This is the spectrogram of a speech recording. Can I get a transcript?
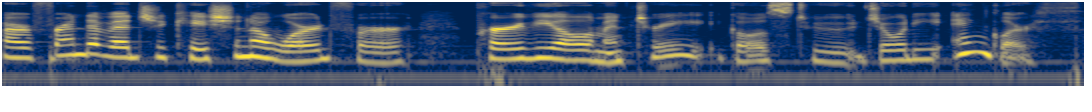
Our Friend of Education Award for Prairie View Elementary goes to Jody Englerth.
